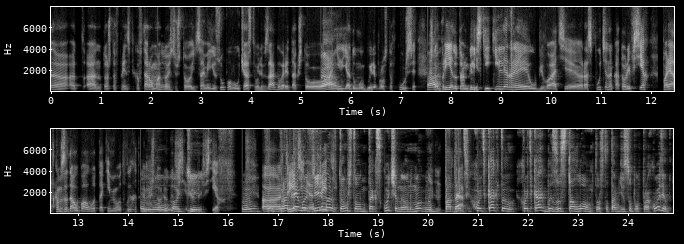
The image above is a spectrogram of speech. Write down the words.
а, ну то, что в принципе ко второму Да. относится, что сами Юсуповы участвовали в заговоре, так что Да. они, я думаю, были просто в курсе, А, что приедут английские киллеры убивать э, Распутина, который всех порядком задолбал вот такими вот выходками, что любит, окей. любит всех. ну, а, Проблема третий- э, фильма третий- в том, что он так скучен, и он мог бы Мгм, подать хоть как-то, хоть как бы за столом, то, что там Юсупов проходит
